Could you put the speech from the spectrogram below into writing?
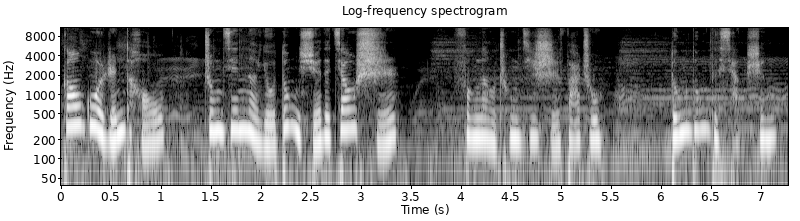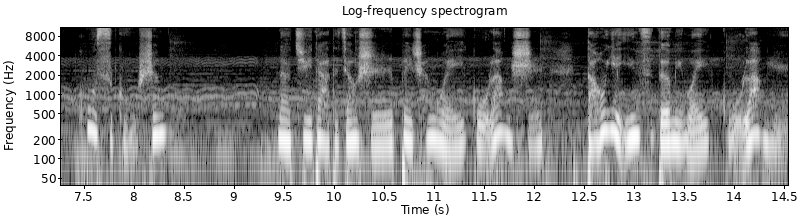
高过人头、中间呢有洞穴的礁石，风浪冲击时发出咚咚的响声，酷似鼓声。那巨大的礁石被称为鼓浪石，岛也因此得名为鼓浪屿。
